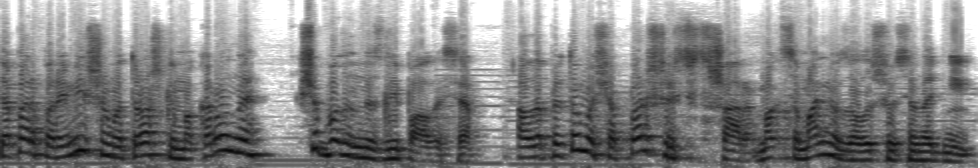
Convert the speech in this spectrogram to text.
Тепер перемішуємо трошки макарони, щоб вони не зліпалися, але при тому, щоб перший шар максимально залишився на дні.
